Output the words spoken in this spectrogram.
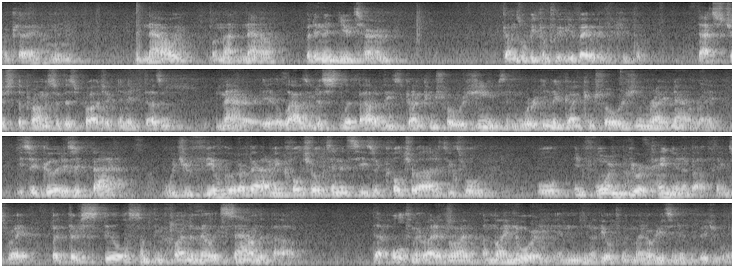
okay? I mean, now, well not now, but in the new term, guns will be completely available to people. That's just the promise of this project and it doesn't matter. It allows you to slip out of these gun control regimes and we're in a gun control regime right now, right? Is it good? Is it bad? Would you feel good or bad? I mean, cultural tendencies or cultural attitudes will will inform your opinion about things, right? But there's still something fundamentally sound about that ultimate right of a minority, and you know, the ultimate minority is an individual.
